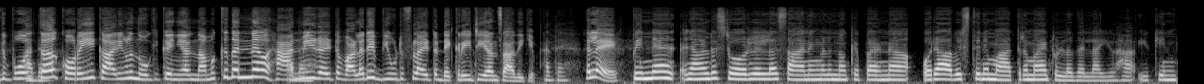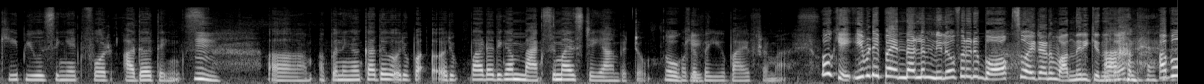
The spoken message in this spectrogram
ഇതുപോലത്തെ കുറെ കാര്യങ്ങൾ നോക്കിക്കഴിഞ്ഞാൽ നമുക്ക് തന്നെ ഹാൻഡ് മെയ്ഡ് ആയിട്ട് വളരെ ബ്യൂട്ടിഫുൾ ആയിട്ട് ഡെക്കറേറ്റ് ചെയ്യാൻ സാധിക്കും അല്ലേ പിന്നെ ഞങ്ങളുടെ സ്റ്റോറിലുള്ള സാധനങ്ങൾ എന്നൊക്കെ പറഞ്ഞാൽ ഒരാവശ്യത്തിന് മാത്രമായിട്ടുള്ളതല്ല. You have you can keep using it for other things അപ്പൊ നിങ്ങൾക്കത് ഒരു ഒരുപാടധികം മാക്സിമൈസ് ചെയ്യാൻ പറ്റും. യു ബൈ ഫ്രം ഓക്കെ ഇവിടെ ഇപ്പൊ എന്തായാലും നിലോഫർ ഒരു ബോക്സും ആയിട്ടാണ് വന്നിരിക്കുന്നത്. അപ്പോ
